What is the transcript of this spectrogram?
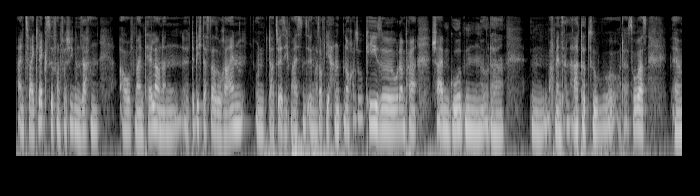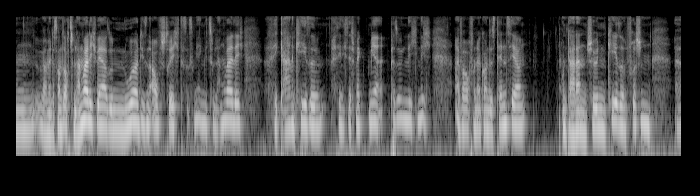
ein, zwei Kleckse von verschiedenen Sachen auf meinen Teller und dann äh, dippe ich das da so rein und dazu esse ich meistens irgendwas auf die Hand noch, also Käse oder ein paar Scheiben Gurken oder ähm, mache mir einen Salat dazu oder sowas, ähm, weil mir das sonst auch zu langweilig wäre. Also nur diesen Aufstrich, das ist mir irgendwie zu langweilig. Veganen Käse, weiß ich nicht, der schmeckt mir persönlich nicht. Einfach auch von der Konsistenz her. Und da dann einen schönen Käse, frischen äh,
